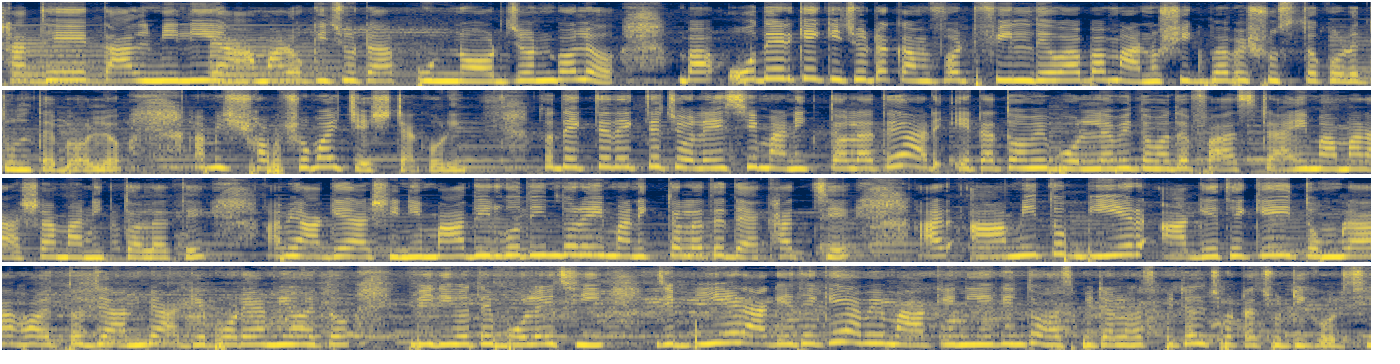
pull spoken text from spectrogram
সাথে তাল মিলিয়ে আমারও কিছুটা পুণ্য অর্জন বলো বা ওদেরকে কিছুটা কমফর্ট ফিল দেওয়া বা মানসিকভাবে সুস্থ করে তুলতে বলো, আমি সবসময় চেষ্টা করি। তো দেখতে দেখতে চলে এসেছি মানিকতলাতে আর এটা তো আমি বললামই তোমাদের ফার্স্ট টাইম আমার আসা মানিকতলাতে। আমি আগে আসিনি, মা দীর্ঘদিন ধরে এই মানিকতলাতে দেখাচ্ছে আর আমি তো বিয়ের আগে থেকেই তোমরা হয়তো জানবে, আগে পরে আমি হয়তো ভিডিওতে বলেছি যে বিয়ের আগে থেকে আমি মাকে নিয়ে কিন্তু হসপিটাল হসপিটাল ছোটাছুটি করছি।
